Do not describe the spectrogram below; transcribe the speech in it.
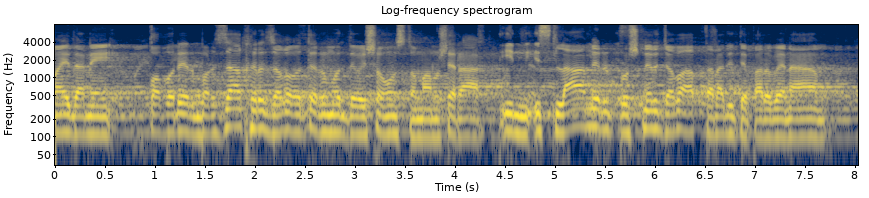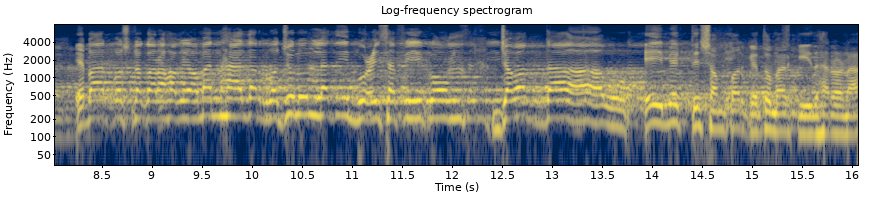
ময়দানে কবরের বরজাখের জগতের মধ্যে ওই সমস্ত মানুষেরা ইন ইসলামের প্রশ্নের জবাব তারা দিতে পারবে না। এবার প্রশ্ন করা হবে, ওমান হাদার রজুলুল্লাযী বুইসা ফীকুম? জবাব দাও, এই ব্যক্তি সম্পর্কে তোমার কি ধারণা?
